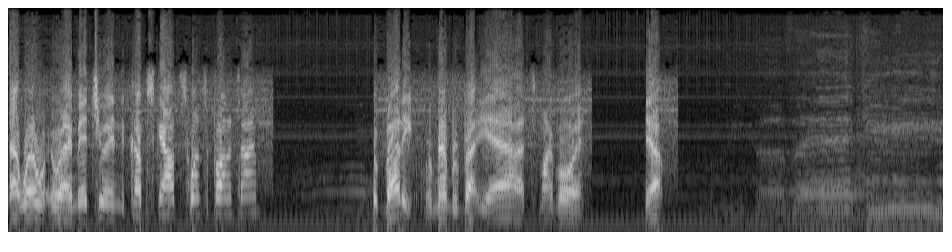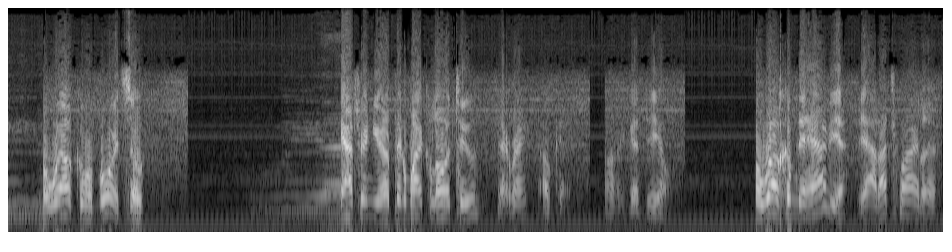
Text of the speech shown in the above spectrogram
That where, where I met you in the Cub Scouts once upon a time? But buddy, remember, but yeah, that's my boy. Yep. Well, welcome aboard. So, Catherine, you're up in Waikoloa too? Is that right? Okay. All right, good deal. Well, welcome to have you. Yeah, that's where I live.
